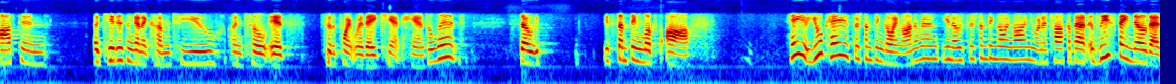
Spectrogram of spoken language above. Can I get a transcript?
often a kid isn't going to come to you until it's to the point where they can't handle it. So if if something looks off, hey, are you okay? Is there something going on around? You know, is there something going on you want to talk about? At least they know that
